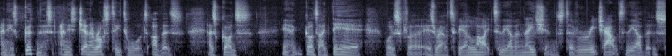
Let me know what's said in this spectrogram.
and his goodness and his generosity towards others as God's you know, God's idea was for Israel to be a light to the other nations, to reach out to the others,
